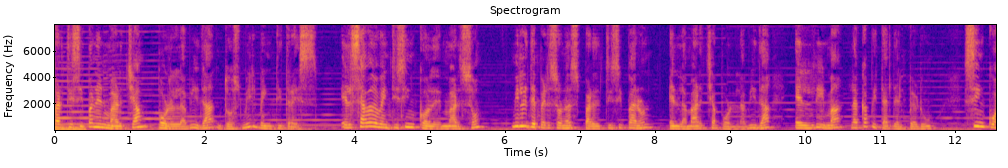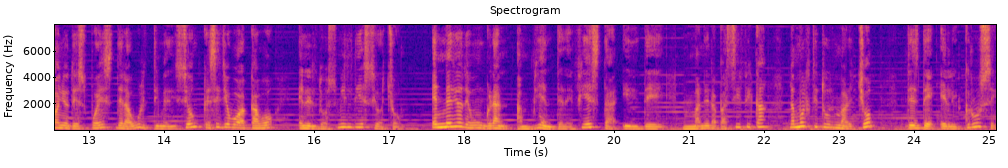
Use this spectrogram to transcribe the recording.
Participan en Marcha por la Vida 2023. El sábado 25 de marzo, miles de personas participaron en la Marcha por la Vida en Lima, la capital del Perú, cinco años después de la última edición que se llevó a cabo en el 2018. En medio de un gran ambiente de fiesta y de manera pacífica, la multitud marchó desde el cruce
